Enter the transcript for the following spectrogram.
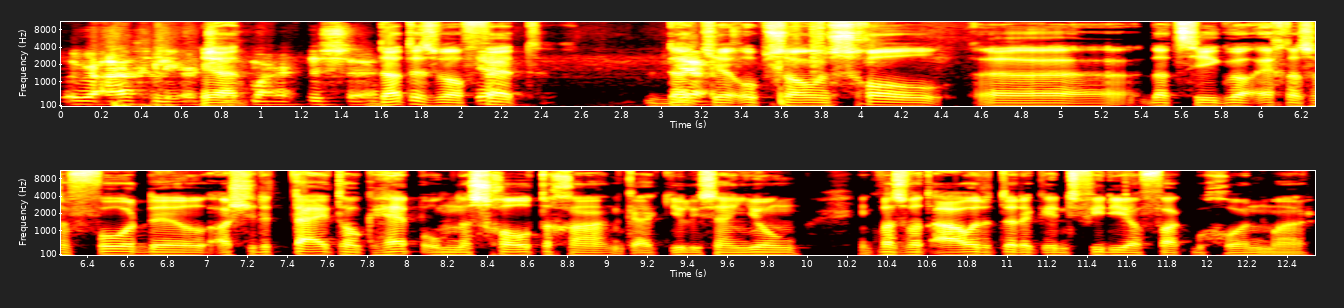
weer aangeleerd, Ja, zeg maar. Dus, eh, dat is wel Ja. vet. Dat Ja. je op zo'n school, eh, dat zie ik wel echt als een voordeel. Als je de tijd ook hebt om naar school te gaan. Kijk, jullie zijn jong. Ik was wat ouder toen ik in het videovak begon. Maar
